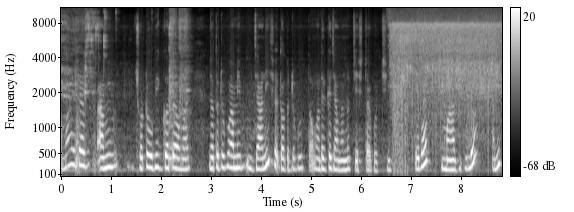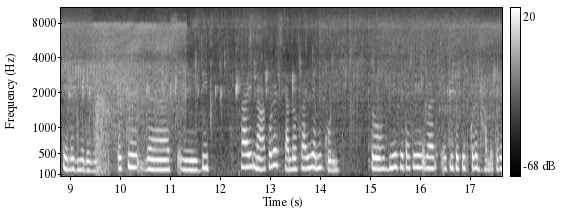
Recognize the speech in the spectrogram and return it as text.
আমার এটা, আমি ছোট অভিজ্ঞতা আমার। যতটুকু আমি জানি ততটুকু তোমাদেরকে জানানোর চেষ্টা করছি। এবার মাছগুলো আমি তেলে দিয়ে দেবো। একটু ডিপ ফ্রাই না করে শ্যালো ফ্রাই আমি করি। তো দিয়ে সেটাকে এবার এপিট ওপিট করে ভালো করে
